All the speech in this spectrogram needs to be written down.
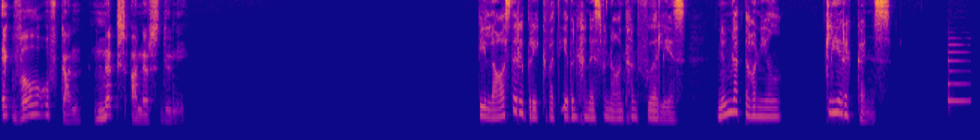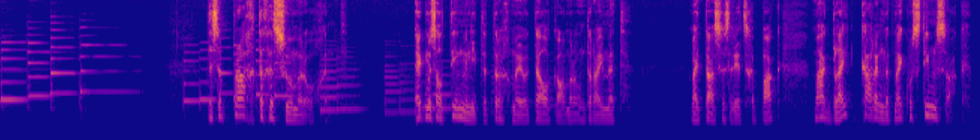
Ek wil of kan niks anders doen nie. Die laaste rubriek wat Eben Genis vanaand gaan voorlees, noem Nathaniel Kleerekuns. Dis 'n pragtige someroggend. Ek moes al 10 minute terug my hotelkamer ontruim het. My tas is reeds gepak, maar ek bly karring met my kostuumsak.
